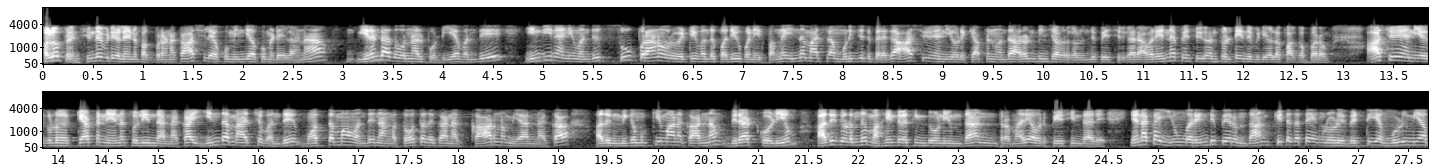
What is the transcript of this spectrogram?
ஹலோ ஃப்ரெண்ட்ஸ் இந்த வீடியோவில் என்ன பார்க்க போறோம்னா ஆஸ்திரேலியாவுக்கும் இந்தியாவுக்கும் இடையிலான இரண்டாவது ஒரு நாள் போட்டியை வந்து இந்தியன் அணி வந்து சூப்பரான ஒரு வெற்றி வந்து பதிவு பண்ணியிருப்பாங்க. இந்த மேட்ச்லாம் முடிஞ்சிட்ட பிறகு ஆஸ்திரேலிய அணியோட கேப்டன் வந்து அருண் பிஞ்ச் அவர்கள் வந்து பேசியிருக்காரு. அவர் என்ன பேசியிருக்காருன்னு சொல்லிட்டு இந்த வீடியோவில் பார்க்க போகிறோம் ஆஸ்திரேலிய அணியோட கேப்டன் என்ன சொல்லியிருந்தாருனாக்கா இந்த மேட்ச் வந்து மொத்தமாக வந்து நாங்கள் தோத்ததுக்கான காரணம் யாருனாக்கா அதுக்கு மிக முக்கியமான காரணம் விராட் கோலியும் அதை தொடர்ந்து மகேந்திர சிங் தோனியும் தான்ன்ற மாதிரி அவர் பேசியிருந்தாரு. ஏன்னாக்கா இவங்க ரெண்டு பேரும் தான் கிட்டத்தட்ட எங்களுடைய வெற்றியை முழுமையா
